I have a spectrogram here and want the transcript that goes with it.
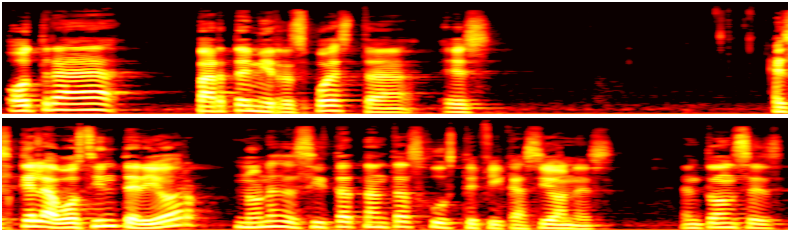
Otra parte de mi respuesta es, es que la voz interior no necesita tantas justificaciones. Entonces,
